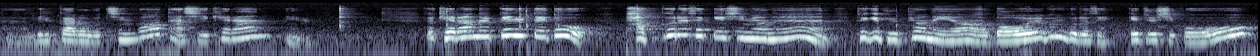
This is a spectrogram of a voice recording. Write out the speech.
자, 밀가루 묻힌 거 다시 계란 네. 그 계란을 깰 때도 밥그릇에 깨시면은 되게 불편해요. 넓은 그릇에 깨주시고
